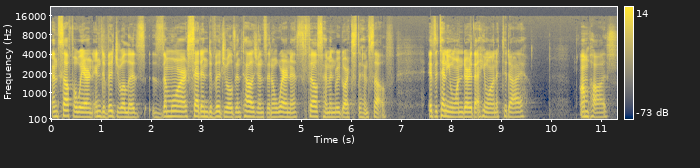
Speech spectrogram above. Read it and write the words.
and self aware an individual is, the more said individual's intelligence and awareness fills him in regards to himself. Is it any wonder that he wanted to die? On pause.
